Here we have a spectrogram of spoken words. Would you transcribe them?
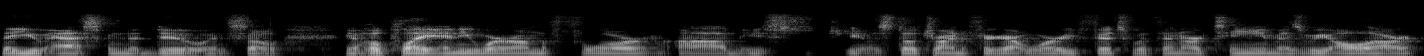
that you ask him to do, and so you know he'll play anywhere on the floor. Um, he's you know still trying to figure out where he fits within our team, as we all are,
